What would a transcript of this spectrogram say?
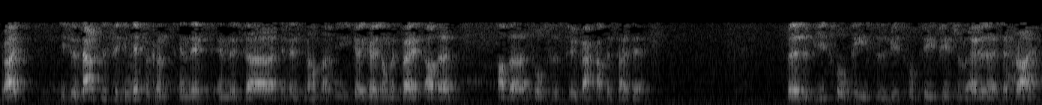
Right? He says that's the significance in this in this uh, in this number. He goes on with various other other sources to back up this idea. There's a beautiful piece, there's a beautiful piece from the Oved Ephraim,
